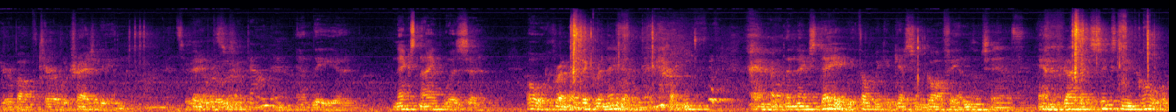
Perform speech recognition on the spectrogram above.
hear about the terrible tragedy in Beirut. Down. And the uh, next night was, uh, oh, the Grenada thing. And the next day, we thought we could get some golf in, chance. and we got to the 16th hole.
